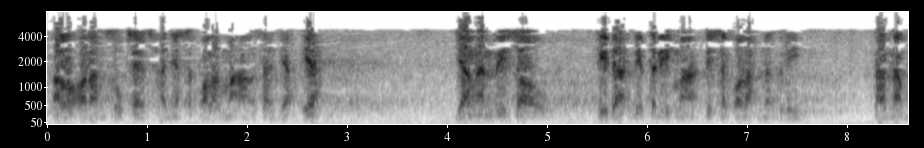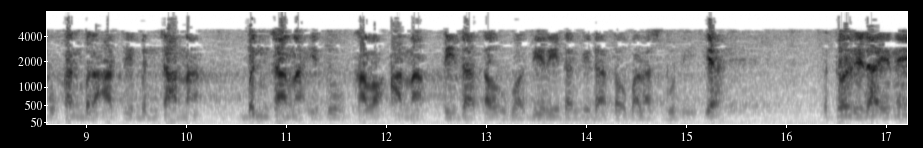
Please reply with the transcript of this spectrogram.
kalau orang sukses hanya sekolah mahal saja. Ya, jangan risau, tidak diterima di sekolah negeri. Karena bukan berarti bencana bencana itu kalau anak tidak tahu buat diri dan tidak tahu balas budi. Ya. Betul tidak ini?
